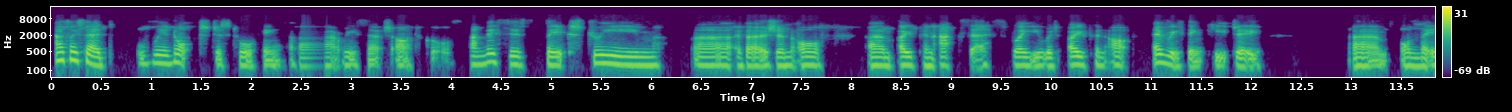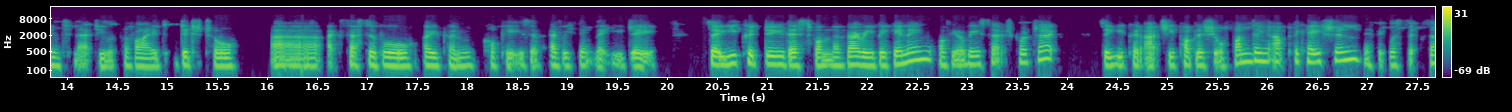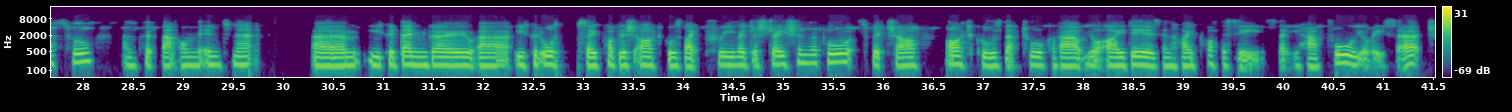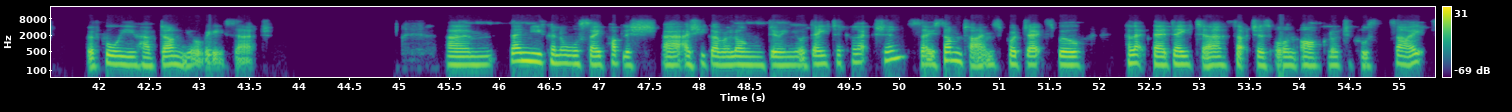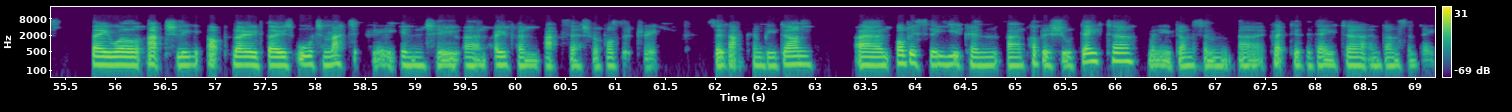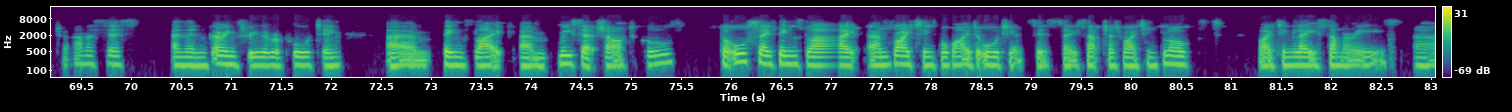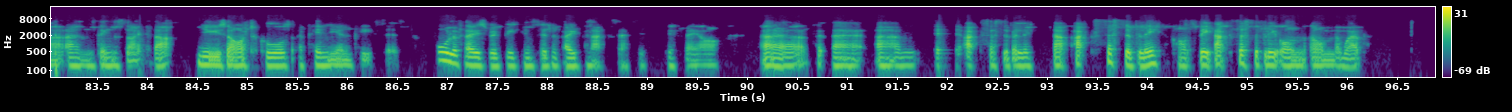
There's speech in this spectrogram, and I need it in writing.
as I said, we're not just talking about research articles, and this is the extreme uh, version of um, open access, where you would open up everything you do um, on the internet. You would provide digital, uh, accessible, open copies of everything that you do. So you could do this from the very beginning of your research project. So you could actually publish your funding application if it was successful and put that on the internet um, you could then go, uh, you could also publish articles like pre-registration reports, which are articles that talk about your ideas and hypotheses that you have for your research before you have done your research. Um, then you can also publish uh, as you go along doing your data collection. So sometimes projects will collect their data, such as on archaeological sites, they will actually upload those automatically into an open access repository. So that can be done. Um, obviously, you can uh, publish your data when you've done some, uh, collected the data and done some data analysis, and then going through the reporting, um, things like um, research articles, but also things like um, writing for wider audiences, so such as writing blogs, writing lay summaries, uh, and things like that news articles, opinion pieces. All of those would be considered open access if, if they are uh, put there um, accessibility, uh, accessibly, can't speak, accessibly on, on the web.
